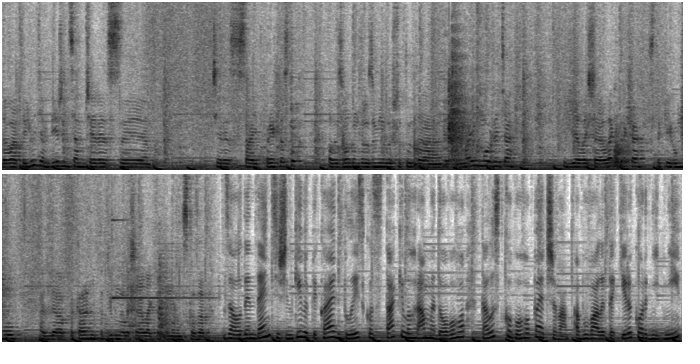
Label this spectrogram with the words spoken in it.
давати людям, біженцям через, е, через сайт прихисток, але згодом зрозуміли, що тут е, немає умов життя, є лише електрика з таких умов, а для пекарні потрібна лише електрика, можна сказати. За один день ці жінки випікають близько 100 кг медового та листкового печива. А бували такі рекордні дні,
